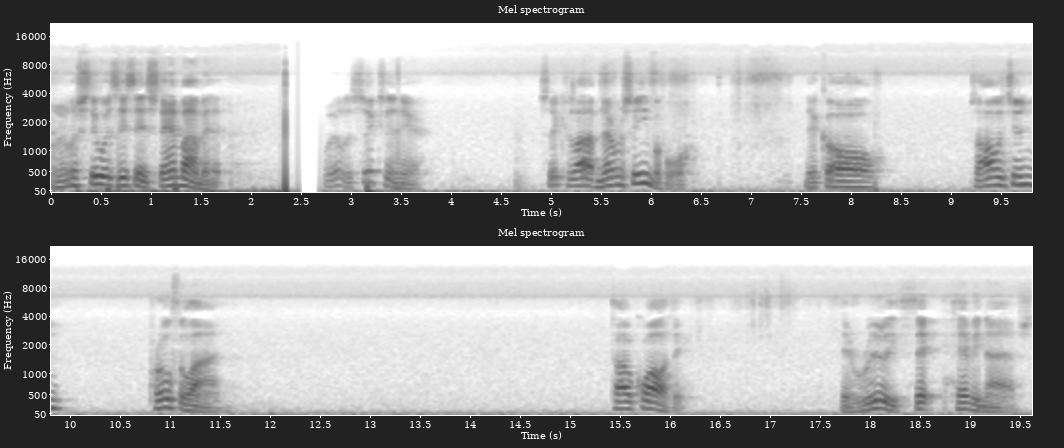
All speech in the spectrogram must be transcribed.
Well, let's see what's this in. Stand by a minute. Well, there's six in here. Six that I've never seen before. They're called Solingen Profiline. Top quality. They're really thick, heavy knives.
